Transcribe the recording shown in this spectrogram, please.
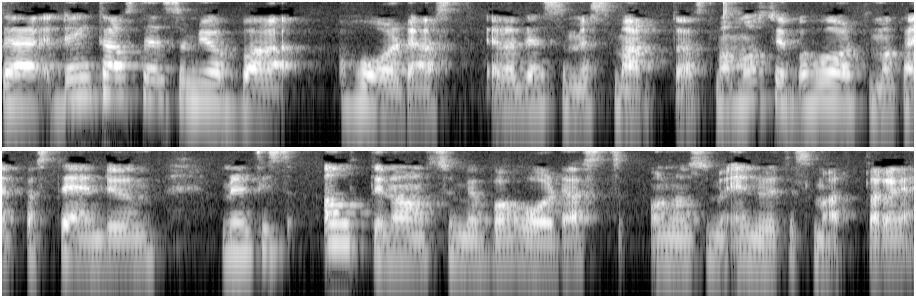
eh, det är inte alls den som jobbar hårdast eller den som är smartast. Man måste jobba hårt och man kan inte vara stendum. Men det finns alltid någon som jobbar hårdast och någon som är ännu lite smartare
